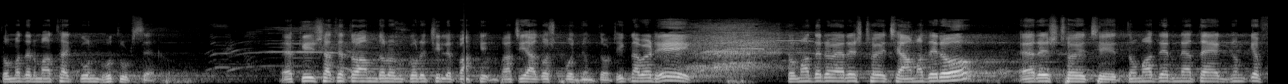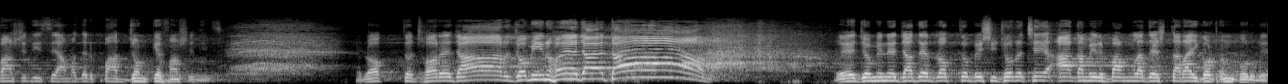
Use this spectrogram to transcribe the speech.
তোমাদের মাথায় কোন ভূত উঠছে একই সাথে তো আন্দোলন করেছিলে পাঁচই আগস্ট পর্যন্ত, ঠিক না ভাই ঠিক? তোমাদেরও অ্যারেস্ট হয়েছে, আমাদেরও অ্যারেস্ট হয়েছে। তোমাদের নেতা একজনকে ফাঁসি দিছে, আমাদের পাঁচজনকে ফাঁসি দিছে। রক্ত ঝরে যার, জমিন হয়ে যায় তার। এই জমিনে যাদের রক্ত বেশি ঝরেছে, আগামীর বাংলাদেশ তারাই গঠন করবে।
